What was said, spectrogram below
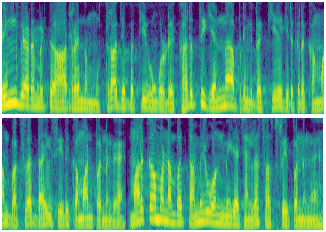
பெண் வேடமிட்டு ஆடுற இந்த முத்ராஜை பத்தி உங்களுடைய கருத்து என்ன அப்படிங்கிறத கீழே இருக்கிற கமெண்ட் பாக்ஸில் தயவு செய்து கமெண்ட் பண்ணுங்கள் மறக்காமல் நம்ம தமிழ் ஒன் மீடியா சேனலை சப்ஸ்கிரைப் பண்ணுங்கள்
